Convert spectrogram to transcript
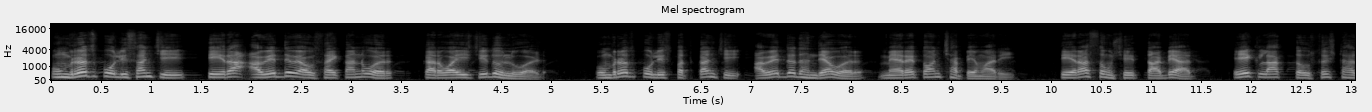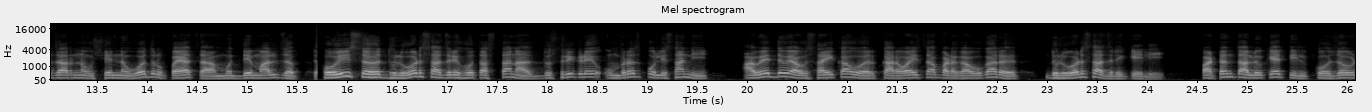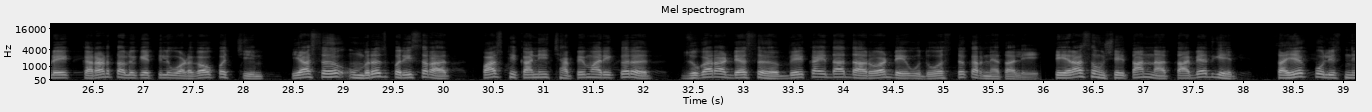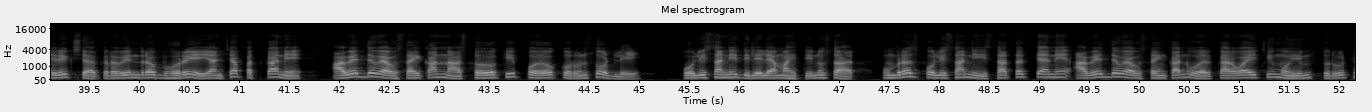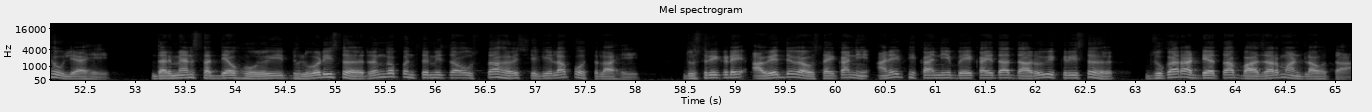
उमरज पोलिसांची तेरा अवैध व्यावसायिकांवर कारवाईची धुलवड. उमरज पोलीस पथकांची अवैध धंद्यावर मॅरेथॉन छापेमारी. तेरा संशयित ताब्यात एक लाख चौसष्ट हजार नऊशे नव्वद रुपयाचा मुद्देमाल जप्त. होळीसह धुलवड साजरी होत असतानाच दुसरीकडे उमरज पोलिसांनी अवैध व्यावसायिकावर कारवाईचा बडगा उगारत धुलवड साजरी केली. पाटण तालुक्यातील कोजवडे कराड तालुक्यातील वडगाव पश्चिम यासह उमरज परिसरात पाच ठिकाणी छापेमारी करत जुगार अड्ड्यासह बेकायदा दारू अड्डे उद्ध्वस्त करण्यात आले. तेरा संशयितांना ताब्यात घेत सहाय्यक पोलीस निरीक्षक रवींद्र भोरे यांच्या पथकाने अवैध व्यावसायिकांना सळोकी पळो करून सोडले. पोलिसांनी दिलेल्या माहितीनुसार उमरज पोलिसांनी सातत्याने अवैध व्यावसायिकांवर कारवाईची मोहीम सुरू ठेवली आहे. दरम्यान सध्या होळी धुलवडीसह रंगपंचमीचा उत्साह शिगेला पोहोचला आहे. दुसरीकडे अवैध व्यावसायिकांनी अनेक ठिकाणी बेकायदा दारू विक्रीसह जुगार अड्ड्याचा बाजार मांडला होता.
